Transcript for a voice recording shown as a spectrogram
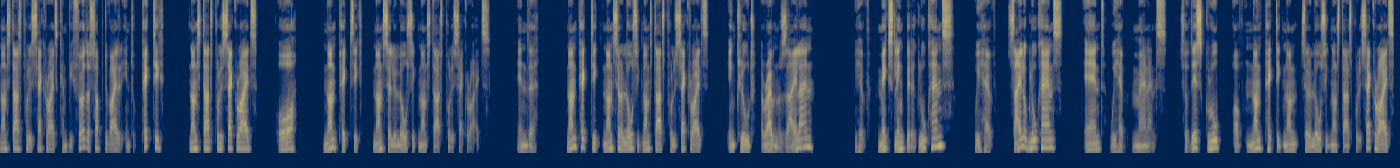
non starch polysaccharides can be further subdivided into pectic non starch polysaccharides or non pectic non cellulosic non starch polysaccharides. In the non pectic non cellulosic non starch polysaccharides include arabinoxylan, we have mixed link beta glucans, we have xyloglucans, and we have mannans. So this group of non-pectic, non-cellulosic, non-starch polysaccharides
